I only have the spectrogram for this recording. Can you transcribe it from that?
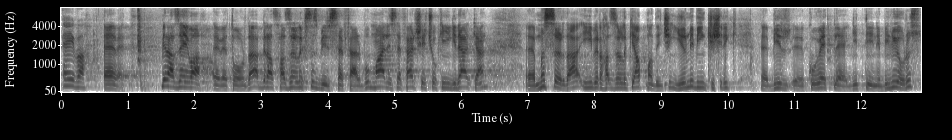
Eyvah. Evet. Biraz eyvah evet orada. Biraz hazırlıksız bir sefer bu. Maalesef her şey çok iyi giderken e, Mısır'da iyi bir hazırlık yapmadığı için 20 bin kişilik e, bir e, kuvvetle gittiğini biliyoruz.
